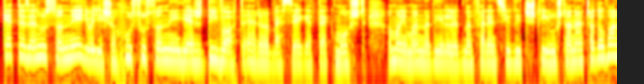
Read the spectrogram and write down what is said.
2024, vagyis a 2024-es divat, erről beszélgetek most a mai Manna délelőttben Ferenc Judit stílus tanácsadóval.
